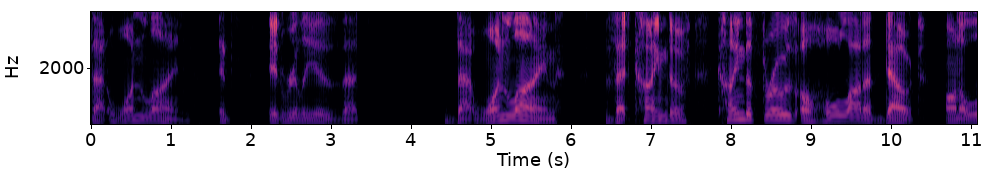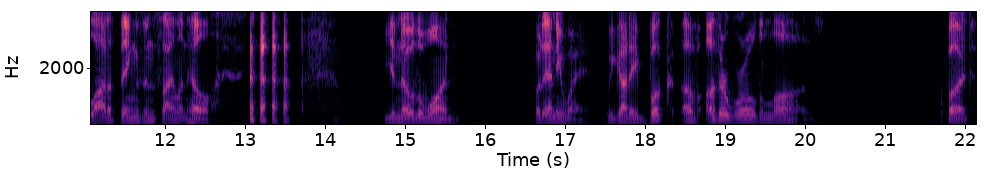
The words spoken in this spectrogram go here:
That one line it's it really is that that one line that kind of kind of throws a whole lot of doubt on a lot of things in Silent Hill. you know the one. But anyway, we got a book of otherworld laws. But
